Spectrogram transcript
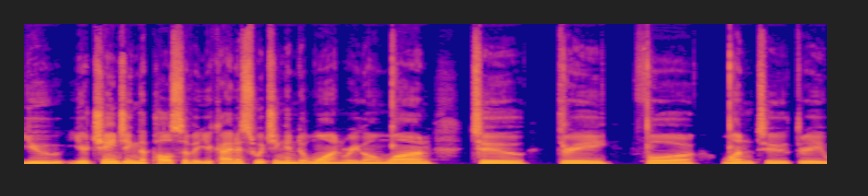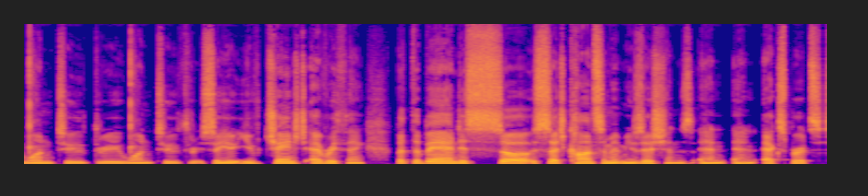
you you're changing the pulse of it. You're kind of switching into one where you're going one, two, three, four, one, two, three, one, two, three, one, two, three. So you you've changed everything. But the band is so such consummate musicians and and experts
